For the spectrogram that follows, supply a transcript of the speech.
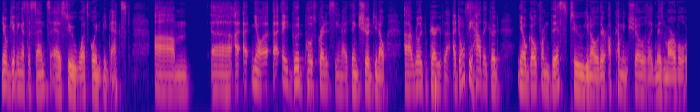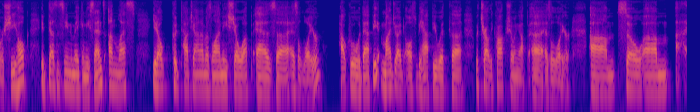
you know, giving us a sense as to what's going to be next. Um, uh, I, I, you know, a, a good post-credit scene, I think, should you know uh, really prepare you for that. I don't see how they could, you know, go from this to you know their upcoming shows like Ms. Marvel or She-Hulk. It doesn't seem to make any sense unless you know could Tatiana Maslany show up as uh, as a lawyer how cool would that be? Mind you, I'd also be happy with uh, with Charlie Cox showing up uh, as a lawyer. Um, so um, I,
